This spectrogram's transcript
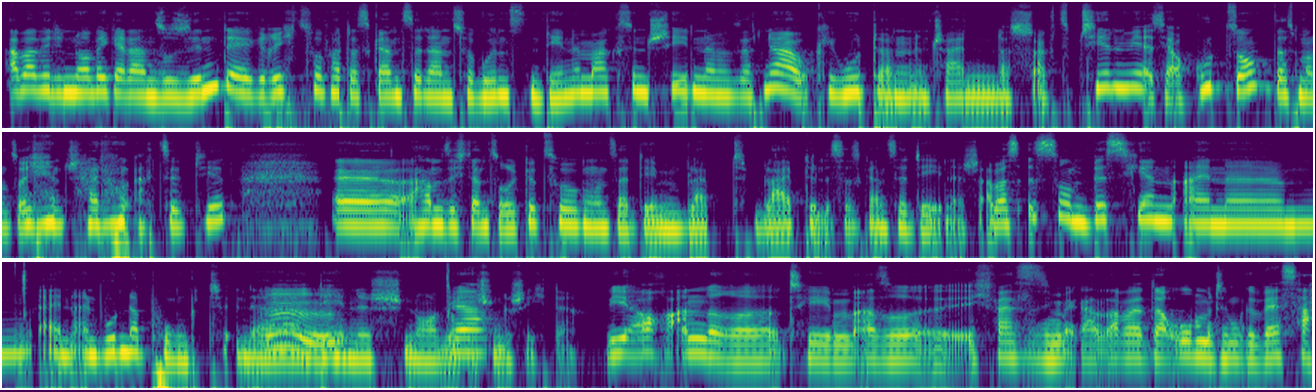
Aber wie die Norweger dann so sind, der Gerichtshof hat das Ganze dann zugunsten Dänemarks entschieden, haben gesagt, ja, okay, gut, dann entscheiden, das akzeptieren wir. Ist ja auch gut so, dass man solche Entscheidungen akzeptiert. Äh, haben sich dann zurückgezogen und seitdem bleibt, bleibt und ist das Ganze dänisch. Aber es ist so ein bisschen eine, ein, ein Wunderpunkt in der dänisch-norwegischen Ja. Geschichte. Wie auch andere Themen. Also ich weiß es nicht mehr ganz, aber da oben mit dem Gewässer,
